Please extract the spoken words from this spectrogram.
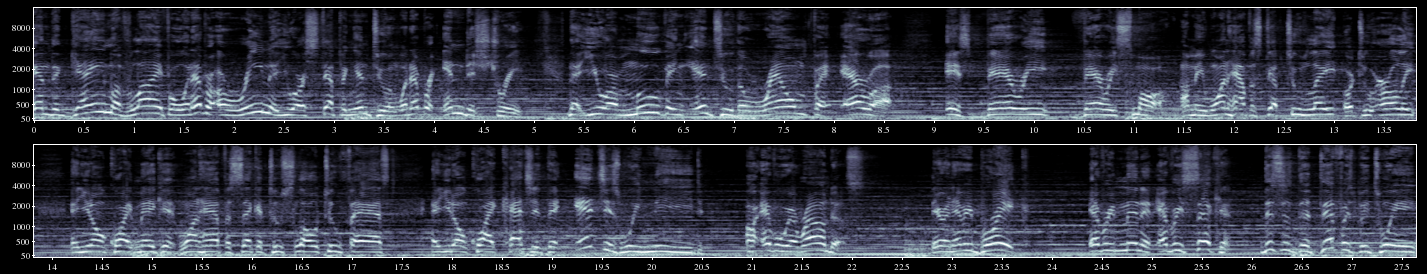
In the game of life or whatever arena you are stepping into, in whatever industry that you are moving into, the realm for error is very, very small. I mean, one half a step too late or too early, and you don't quite make it, one half a second too slow, too fast, and you don't quite catch it. The inches we need are everywhere around us. They're in every break, every minute, every second. This is the difference between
